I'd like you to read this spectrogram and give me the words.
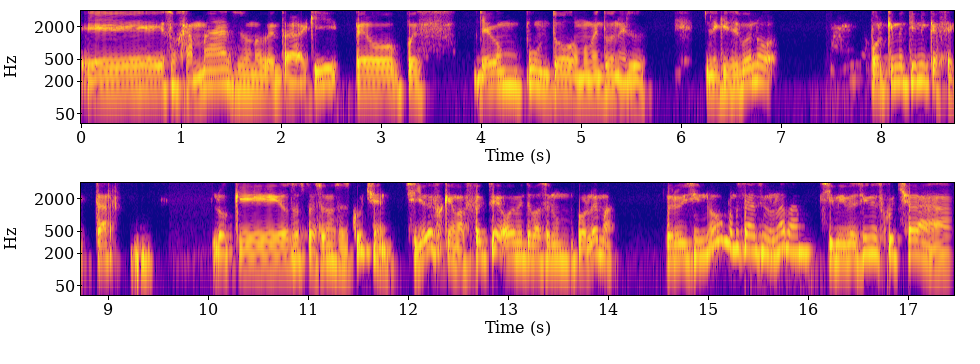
eh, eso jamás, eso no a entrar aquí, pero pues llega un punto, un momento en el, en el que dices, bueno, ¿por qué me tiene que afectar lo que otras personas escuchen? Si yo dejo que me afecte, obviamente va a ser un problema, pero y si no, no me están haciendo nada. Si mi vecino escucha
